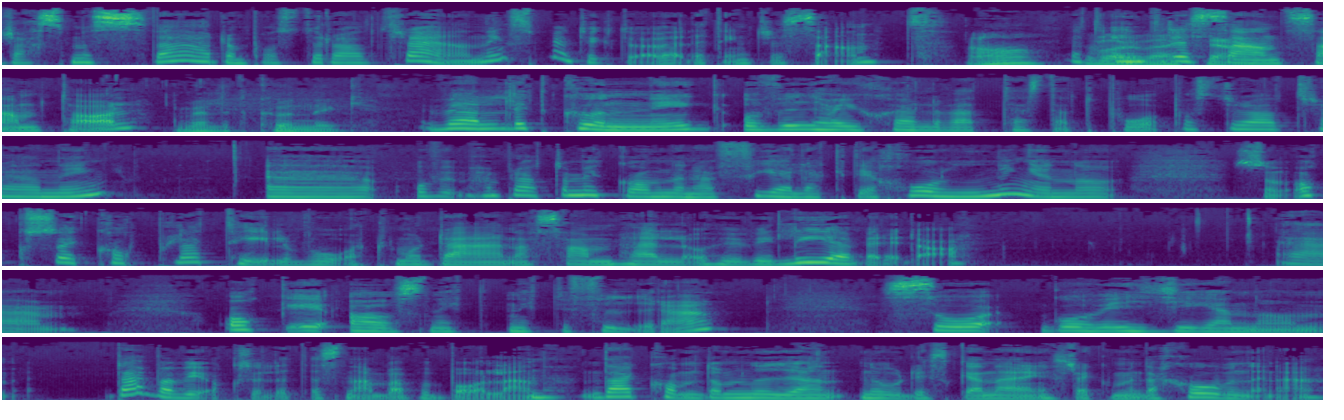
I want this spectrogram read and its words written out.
Rasmus Svärd om postural träning som jag tyckte var väldigt intressant. Ja, Ett intressant verkligen. samtal. Väldigt kunnig. Väldigt kunnig och vi har ju själva testat på postural träning. Uh, och han pratar mycket om den här felaktiga hållningen och, som också är kopplat till vårt moderna samhälle och hur vi lever idag. Uh, Och i avsnitt 94 så går vi igenom, där var vi också lite snabba på bollen. Där kom de nya nordiska näringsrekommendationerna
